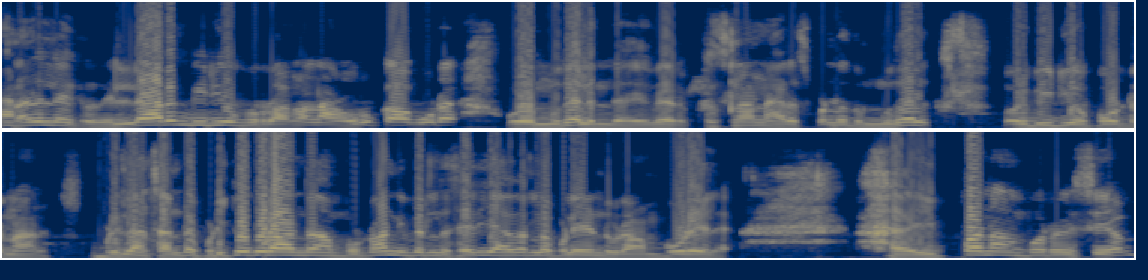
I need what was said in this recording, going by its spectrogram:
மனதில் இருக்கிறது. எல்லாரும் வீடியோ போடுறாங்க. நான் ஒருக்கா கூட ஒரு முதல் இந்த இவர் கிருஷ்ணான் அரெஸ்ட் பண்ணுறது முதல் ஒரு வீடியோ போட்டு நான் இப்படிலாம் சண்டை பிடிக்கக்கூடாது நான் போட்டான். இவரில் சரி அவரில் பிள்ளைண்டு நான் போடையில இப்போ நான் போகிற விஷயம்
